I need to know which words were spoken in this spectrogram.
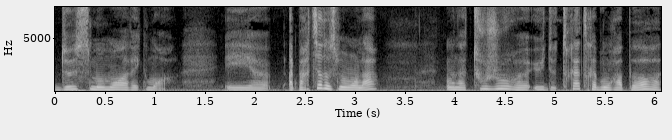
de ce moment avec moi. Et à partir de ce moment-là, on a toujours eu de très très bons rapports.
